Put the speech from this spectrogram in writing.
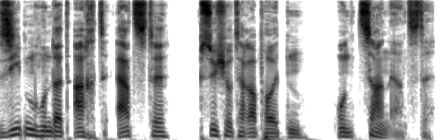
708 Ärzte, Psychotherapeuten und Zahnärzte.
